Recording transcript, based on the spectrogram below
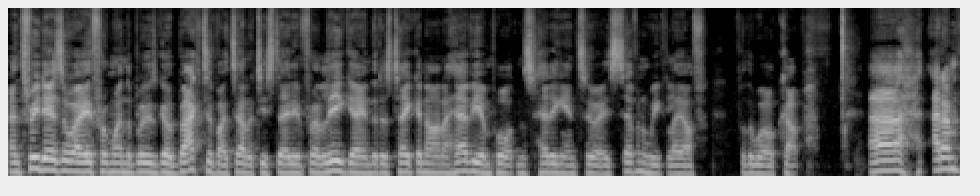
and three days away from when the Blues go back to Vitality Stadium for a league game that has taken on a heavy importance heading into a seven week layoff for the World Cup. Uh, Adam,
